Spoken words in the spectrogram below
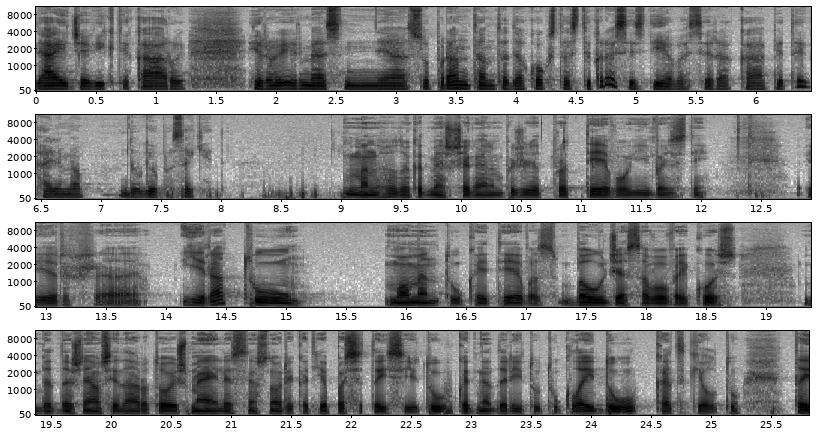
leidžia vykti karui. Ir, ir mes nesuprantam tada, koks tas tikrasis Dievas yra, ką apie tai galime daugiau pasakyti. Man atrodo, kad mes čia galim pažiūrėti pro tėvo įvaizdį. Ir uh, yra tų momentų, kai tėvas baudžia savo vaikus, bet dažniausiai daro to iš meilės, nes nori, kad jie pasitaisytų, kad nedarytų tų klaidų, kad kiltų. Tai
